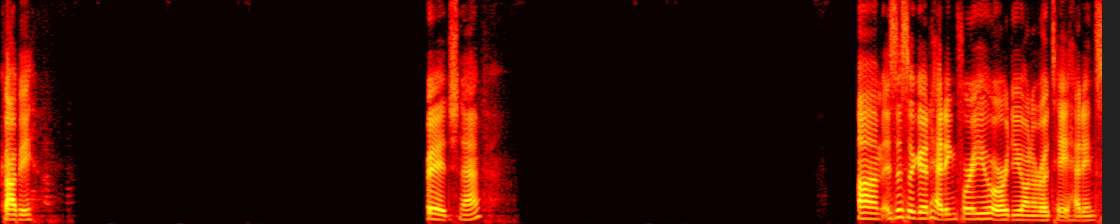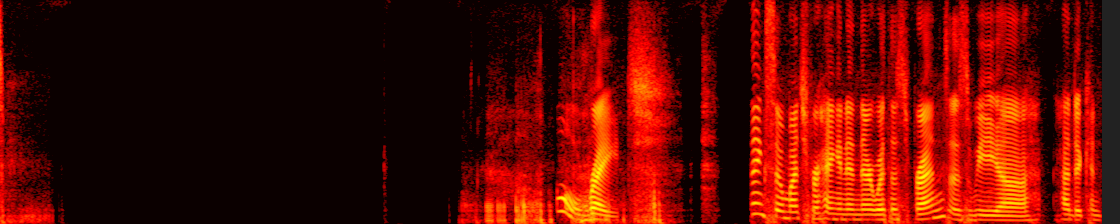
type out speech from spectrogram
Copy. Bridge, nav. Um, is this a good heading for you, or do you want to rotate headings? All right. Thanks so much for hanging in there with us, friends, as we uh, had to con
